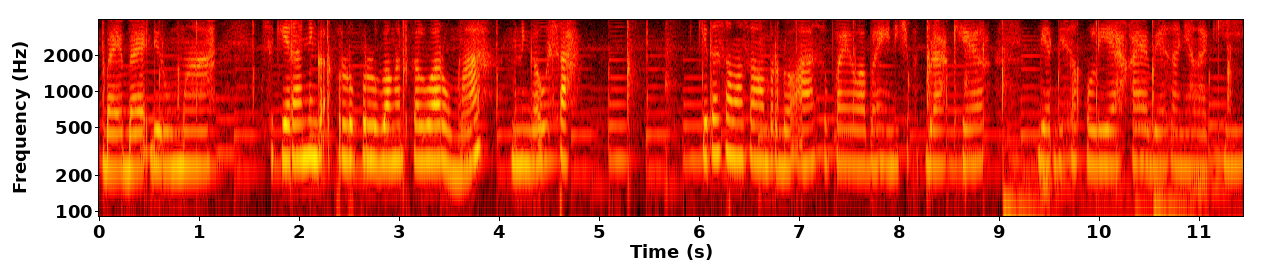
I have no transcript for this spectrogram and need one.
baik-baik di rumah. Sekiranya nggak perlu-perlu banget keluar rumah, mending gak usah. Kita sama-sama berdoa supaya wabah ini cepat berakhir, biar bisa kuliah kayak biasanya lagi.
